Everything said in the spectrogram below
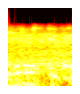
used in the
